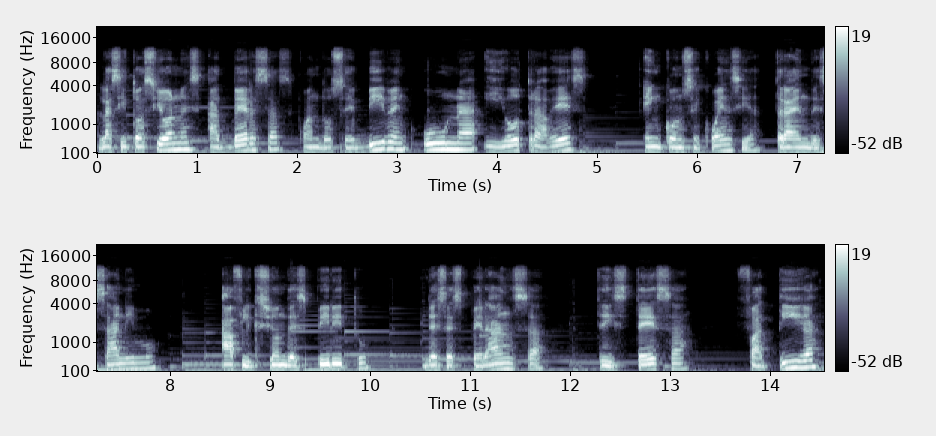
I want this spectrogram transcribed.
Las situaciones adversas, cuando se viven una y otra vez, en consecuencia, traen desánimo, aflicción de espíritu, desesperanza, tristeza, fatiga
